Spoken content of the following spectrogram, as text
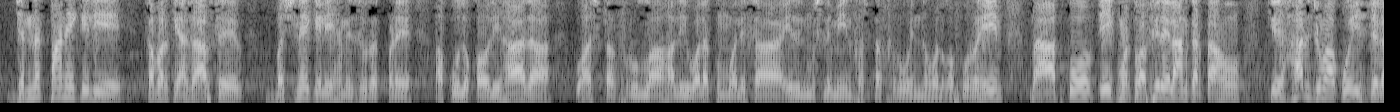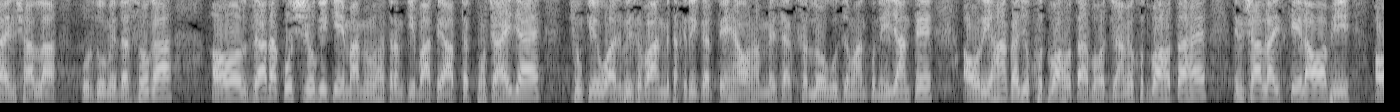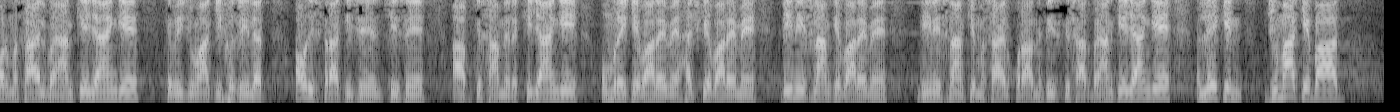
جنت پانے کے لیے قبر کے عذاب سے بچنے کے لیے ہمیں ضرورت پڑے۔ اقول قولی هذا واستغفر الله لي ولكم ولسائر المسلمين فاستغفروا انه هو الغفور الرحیم۔ میں آپ کو ایک مرتبہ پھر اعلان کرتا ہوں کہ ہر جمعہ کو اس جگہ انشاءاللہ اردو میں درس ہوگا اور زیادہ کوشش ہوگی کہ امام محترم کی باتیں آپ تک پہنچائی جائے، چونکہ وہ عربی زبان میں تقریر کرتے ہیں اور ہم میں سے اکثر لوگ اس زبان کو نہیں جانتے۔ اور یہاں کا جو خطبہ ہوتا ہے بہت جامع خطبہ ہوتا ہے۔ انشاءاللہ اس کے علاوہ بھی اور مسائل بیان کیے جائیں گے کبھی جمعہ کی فضیلت اور اس طرح کی چیزیں چیزیں آپ کے سامنے رکھی جائیں گی۔ عمرے کے بارے میں، حج کے بارے میں، دین اسلام کے بارے میں، دین اسلام کے مسائل قرآن حدیث کے ساتھ بیان کیے جائیں گے۔ لیکن جمعہ کے بعد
